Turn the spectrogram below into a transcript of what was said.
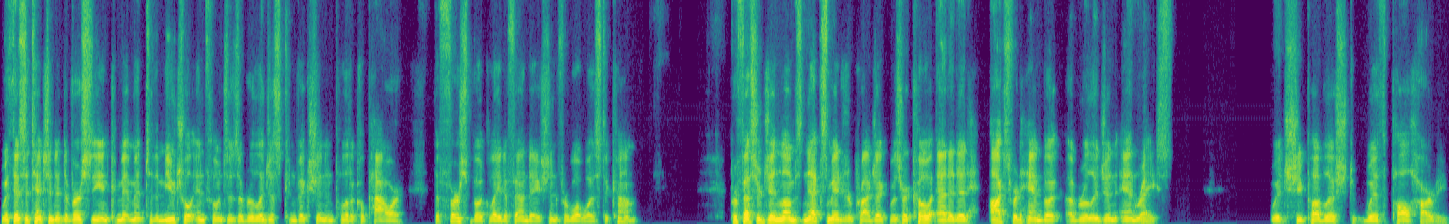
With this attention to diversity and commitment to the mutual influences of religious conviction and political power, the first book laid a foundation for what was to come. Professor Gin Lum's next major project was her co edited Oxford Handbook of Religion and Race, which she published with Paul Harvey.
